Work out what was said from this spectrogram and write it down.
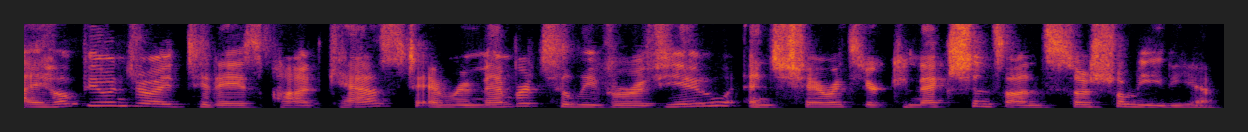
I hope you enjoyed today's podcast and remember to leave a review and share with your connections on social media.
